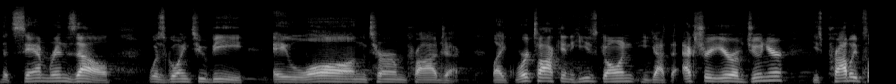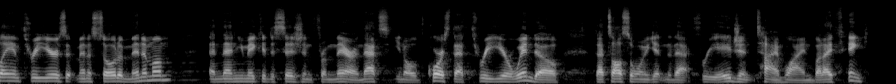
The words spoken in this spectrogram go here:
that Sam Rinzel was going to be a long term project like we're talking, he's going, he got the extra year of junior. He's probably playing three years at Minnesota minimum. And then you make a decision from there. And that's, you know, of course, that three year window. That's also when we get into that free agent timeline. But I think,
